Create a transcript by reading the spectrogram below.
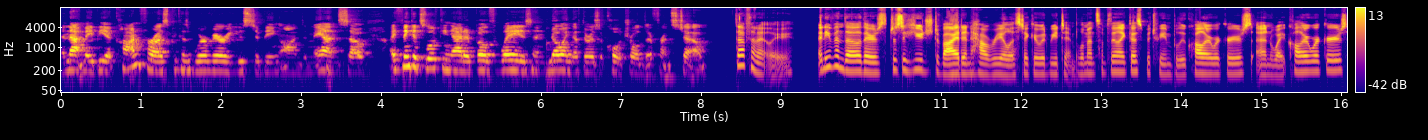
And that may be a con for us because we're very used to being on demand. So, I think it's looking at it both ways and knowing that there is a cultural difference too. Definitely. And even though there's just a huge divide in how realistic it would be to implement something like this between blue collar workers and white collar workers,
